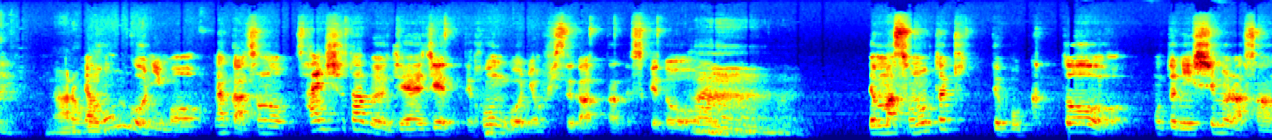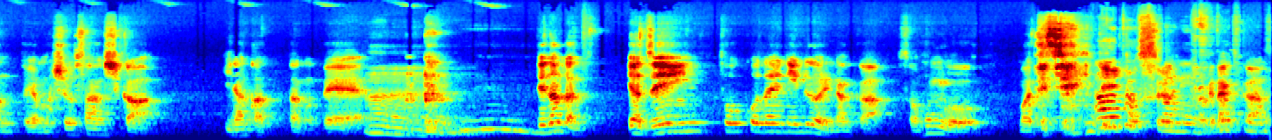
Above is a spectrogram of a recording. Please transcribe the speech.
なるほど。本郷にもなんかその最初多分 JIJ って本郷にオフィスがあったんですけど、はいうんでまあその時って僕と本当に西村さんと山城さんしかいなかったので、うんうん でなんかいや全員東工大にいるのになんかその本郷まで全員であ移動するってなんか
